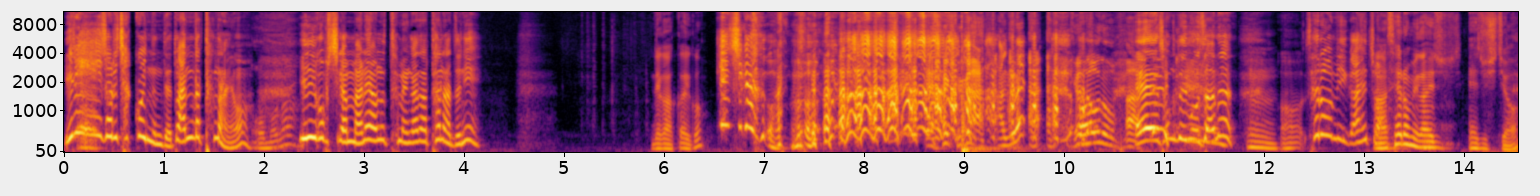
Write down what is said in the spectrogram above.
이리저리 찾고 있는데도 안 나타나요. 어머나. 7시간 만에 어느 틈엔가 나타나 더니 내가 아까 이거? 1시간 그거 안 그래? 그거 너무 높아. 에 성대모사는 음. 어, 세롬이가 해줘. 아 세롬이가 해주, 해주시죠.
